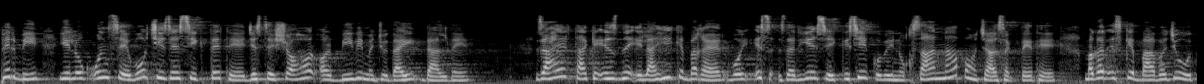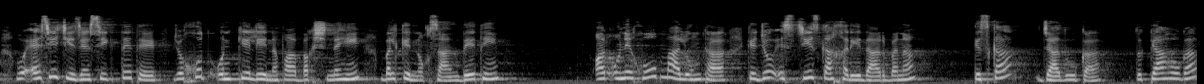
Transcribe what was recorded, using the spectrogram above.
پھر بھی یہ لوگ ان سے وہ چیزیں سیکھتے تھے جس سے شوہر اور بیوی میں جدائی ڈال دیں۔ ظاہر تھا کہ اذن الہی کے بغیر وہ اس ذریعے سے کسی کو بھی نقصان نہ پہنچا سکتے تھے، مگر اس کے باوجود وہ ایسی چیزیں سیکھتے تھے جو خود ان کے لیے نفع بخش نہیں بلکہ نقصان دہ تھیں۔ اور انہیں خوب معلوم تھا کہ جو اس چیز کا خریدار بنا، کس کا؟ جادو کا۔ تو کیا ہوگا؟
